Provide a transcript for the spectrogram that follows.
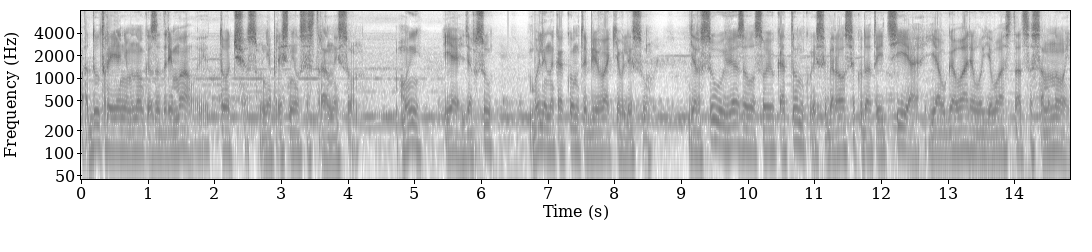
Под утро я немного задремал, и тотчас мне приснился странный сон. Мы, я и Дерсу, были на каком-то биваке в лесу. Дерсу увязывал свою котомку и собирался куда-то идти, а я уговаривал его остаться со мной.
